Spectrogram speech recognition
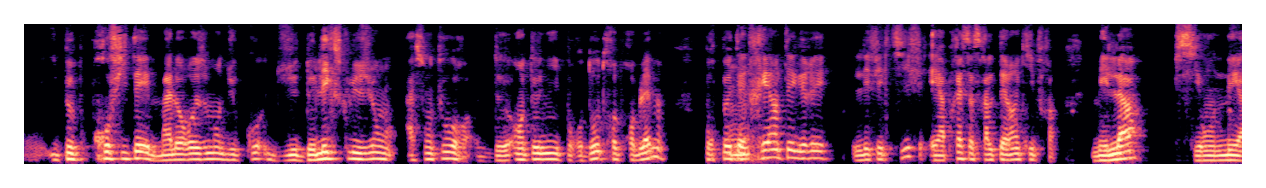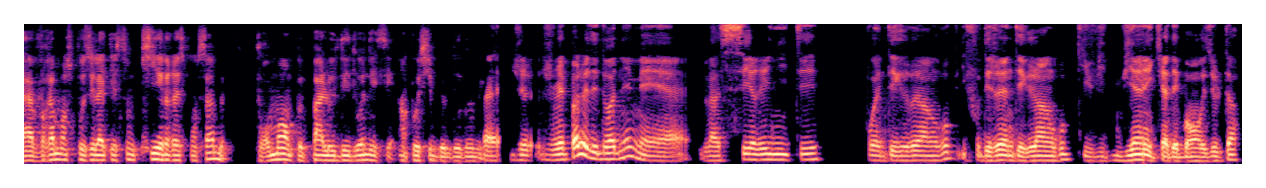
euh, il peut profiter malheureusement du, du- de l'exclusion à son tour de Anthony pour d'autres problèmes, pour peut-être réintégrer l'effectif et après ça sera le terrain qui le fera. Mais là, si on est à vraiment se poser la question qui est le responsable, pour moi on peut pas le dédouaner, c'est impossible de le dédouaner. Ouais, je, je vais pas le dédouaner, mais euh, la sérénité pour intégrer un groupe, il faut déjà intégrer un groupe qui vit bien et qui a des bons résultats.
